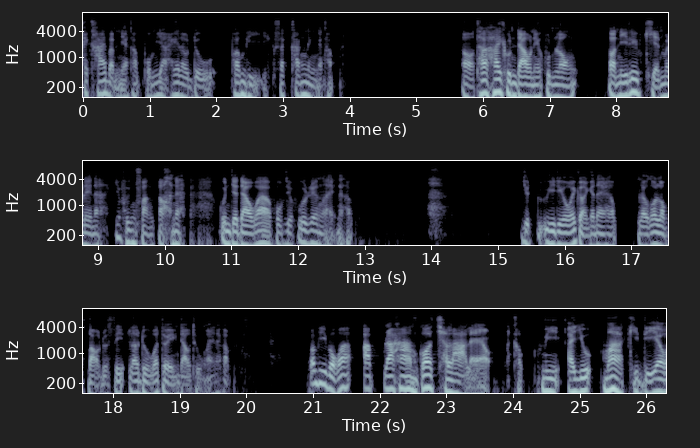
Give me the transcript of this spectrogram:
คล้ายๆแบบนี้ครับ ผมอยากให้เราดูพัมพีอีกสักครั้งหนึ่งนะครับอ๋อถ้าให้คุณเดาเนี่ยคุณลองตอนนี้รีบเขียนมาเลยนะ อย่าเพิ่งฟังต่อนะ คุณจะเดาว่าผมจะพูดเรื่องอะไรนะครับ หยุดวิดีโอไว้ก่อนก็ได้ครับ แล้วก็ลองตอบดูซิแล้วดูว่าตัวเองเดาถูกไหมนะครับพระพีบอกว่า อับราฮัมก็ชราแล้วนะครับ มีอายุมากทีเดียว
